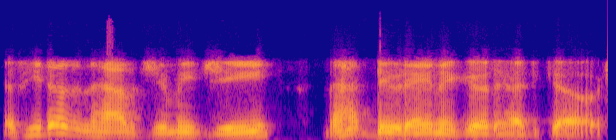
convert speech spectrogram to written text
If he doesn't have Jimmy G, that dude ain't a good head coach.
